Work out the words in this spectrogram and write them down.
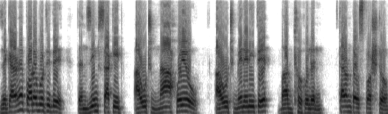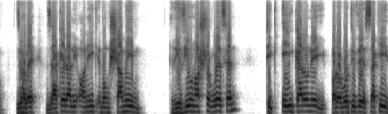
যে কারণে পরবর্তীতে তানজিম সাকিব আউট না হয়েও আউট মেনে নিতে বাধ্য হলেন। কারণটাও স্পষ্ট। যেভাবে জাকের আলী অনিক এবং শামীম রিভিউ নষ্ট করেছেন, ঠিক এই কারণেই পরবর্তীতে সাকিব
